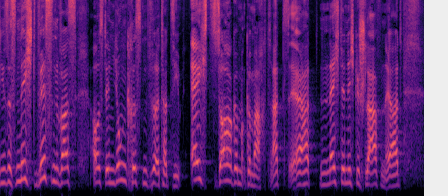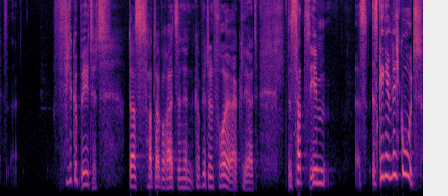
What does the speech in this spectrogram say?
Dieses Nichtwissen, was aus den jungen Christen wird, hat sie echt Sorge gemacht. Hat, er hat Nächte nicht geschlafen, er hat viel gebetet. Das hat er bereits in den Kapiteln vorher erklärt. Das hat ihm, es, es ging ihm nicht gut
